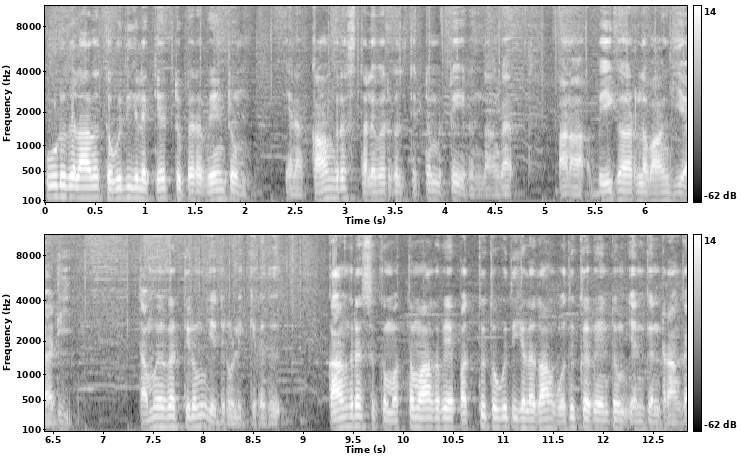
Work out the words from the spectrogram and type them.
கூடுதலாக தொகுதிகளை கேட்டு பெற வேண்டும் என காங்கிரஸ் தலைவர்கள் திட்டமிட்டு இருந்தாங்க. ஆனால் பீகாரில் வாங்கிய அடி தமிழகத்திலும் எதிரொலிக்கிறது. காங்கிரஸுக்கு மொத்தமாகவே பத்து தொகுதிகளை தான் ஒதுக்க வேண்டும் என்கின்றாங்க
